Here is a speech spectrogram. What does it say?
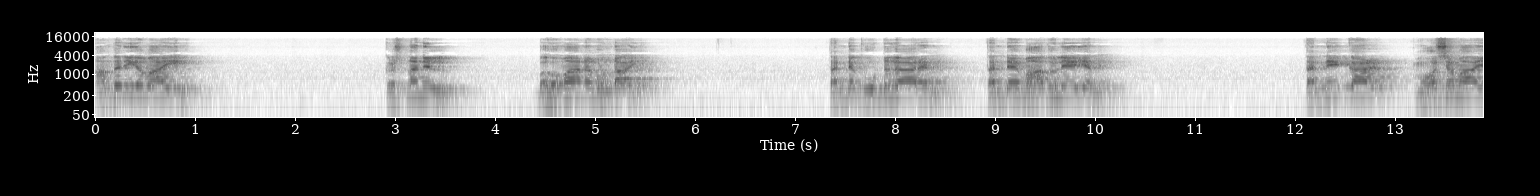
ആന്തരികമായി കൃഷ്ണനിൽ ബഹുമാനമുണ്ടായി. തന്റെ കൂട്ടുകാരൻ തന്റെ മാതുലേയൻ തന്നേക്കാൾ മോശമായ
